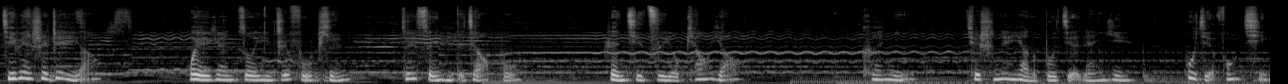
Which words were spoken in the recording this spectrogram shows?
即便是这样，我也愿做一只浮萍，追随你的脚步，任其自由飘摇。可你，却是那样的不解人意，不解风情，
